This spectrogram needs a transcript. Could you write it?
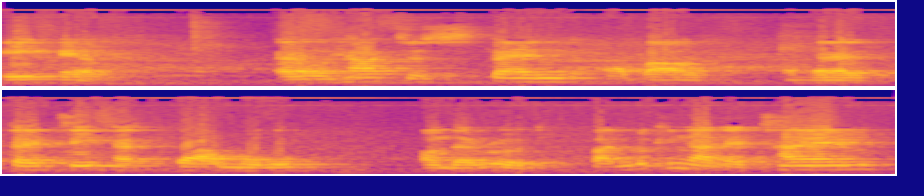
a.m. and we had to spend about uh, 30 extra minutes on the road. But looking at the time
